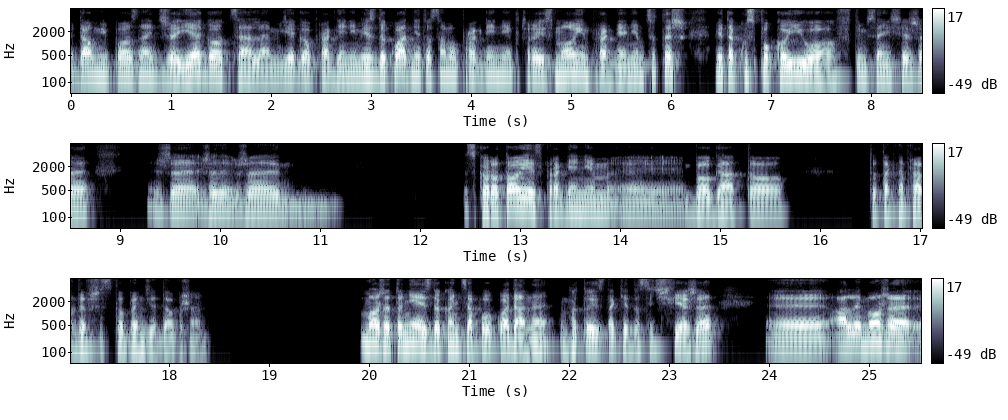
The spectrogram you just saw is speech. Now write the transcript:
e, dał mi poznać, że jego celem, jego pragnieniem jest dokładnie to samo pragnienie, które jest moim pragnieniem, co też mnie tak uspokoiło w tym sensie, że, że, że, że skoro to jest pragnieniem e, Boga, to, to tak naprawdę wszystko będzie dobrze. Może to nie jest do końca poukładane, bo to jest takie dosyć świeże, e, ale może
